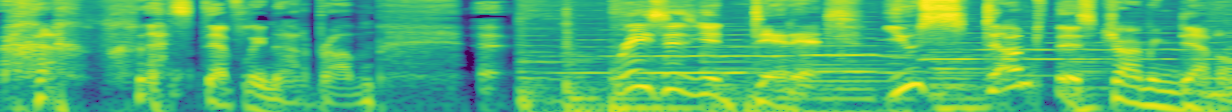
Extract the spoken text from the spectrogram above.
that's definitely not a problem. Uh, Reese's, you did it. You stumped this charming devil.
